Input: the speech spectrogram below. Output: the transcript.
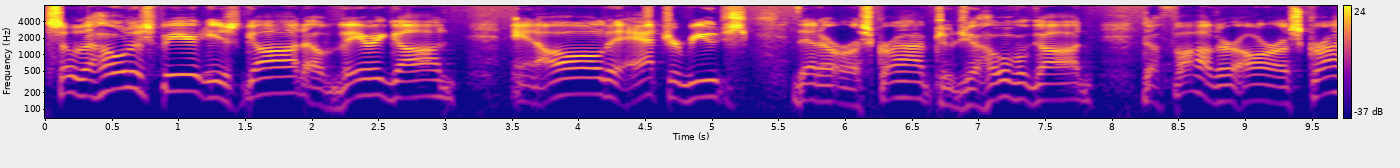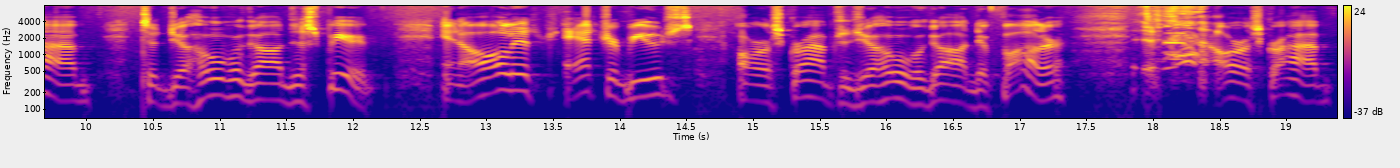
So the Holy Spirit is God, a very God, and all the attributes that are ascribed to Jehovah God the Father are ascribed to Jehovah God the Spirit. And all its attributes are ascribed to Jehovah God the Father are ascribed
